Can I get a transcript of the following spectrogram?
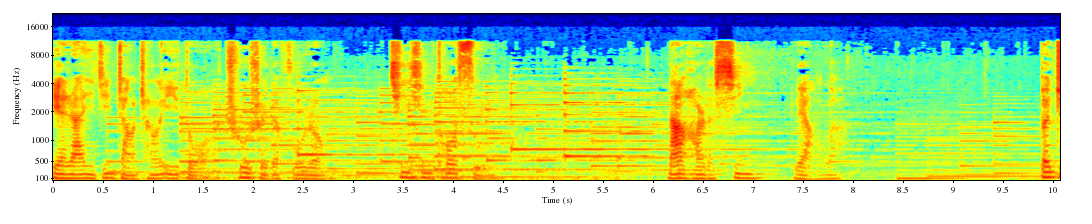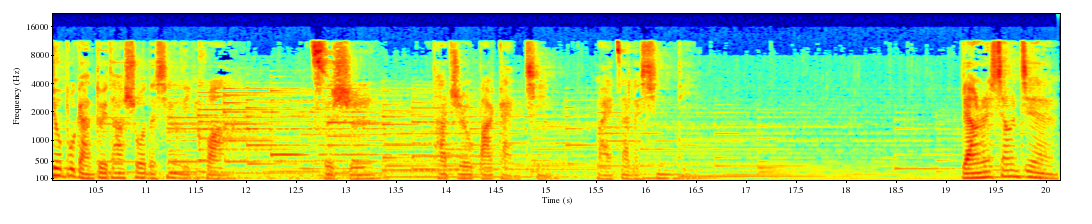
俨然已经长成了一朵出水的芙蓉，清新脱俗。男孩的心凉了，本就不敢对她说的心里话，此时他只有把感情埋在了心底。两人相见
